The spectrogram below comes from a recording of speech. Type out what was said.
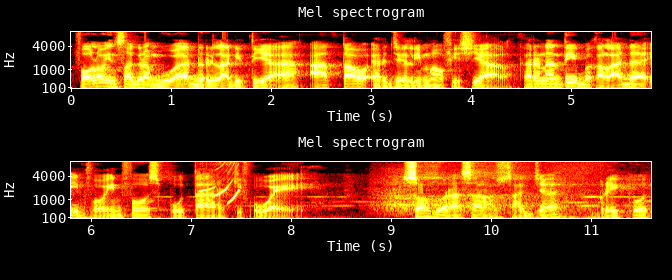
follow Instagram gue Deril Aditya atau RJ5 Official karena nanti bakal ada info-info seputar giveaway. So, gue rasa langsung saja berikut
